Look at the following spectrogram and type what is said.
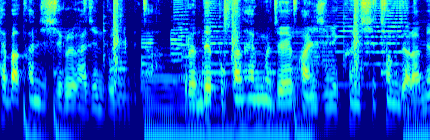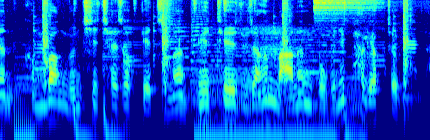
해박한 지식을 가진 분입니다. 그런데 북한 핵 문제에 관심이 큰 시청자라면 금방 눈치채셨겠지만 위트의 주장은 많은 부분이 파격적입니다.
